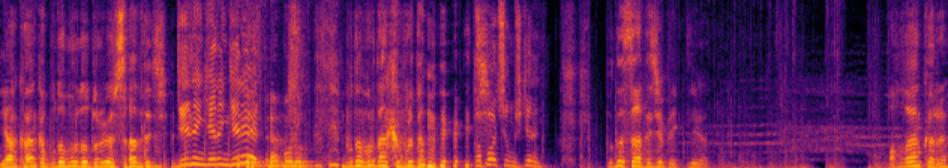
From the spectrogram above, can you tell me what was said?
Ya kanka bu da burada duruyor sadece. Gelin gelin gelin. Vurur. Bu da buradan kıpırdamıyor hiç. Kapı açılmış gelin. Bu da sadece bekliyor. Ağlayan karı.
